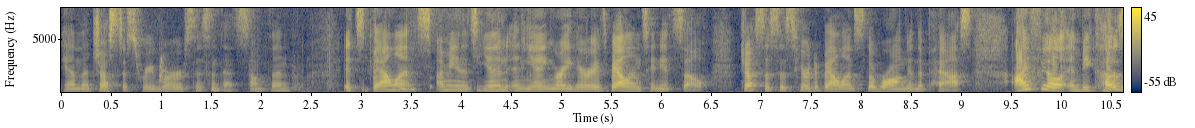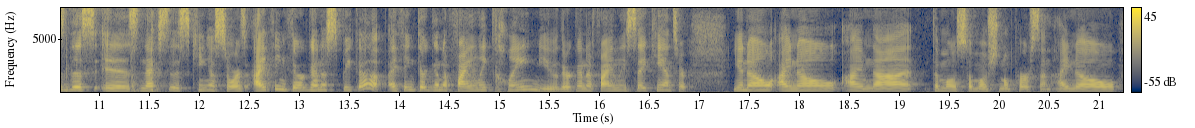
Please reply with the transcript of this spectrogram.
And the Justice reverse. Isn't that something? It's balance. I mean, it's yin and yang right here. It's balancing itself. Justice is here to balance the wrong in the past. I feel, and because this is next to this King of Swords, I think they're going to speak up. I think they're going to finally claim you. They're going to finally say, Cancer, you know, I know I'm not the most emotional person. I know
